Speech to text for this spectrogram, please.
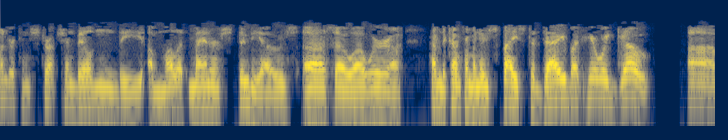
under construction building the uh, Mullet Manor Studios. Uh, so uh, we're uh, having to come from a new space today, but here we go. Uh,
